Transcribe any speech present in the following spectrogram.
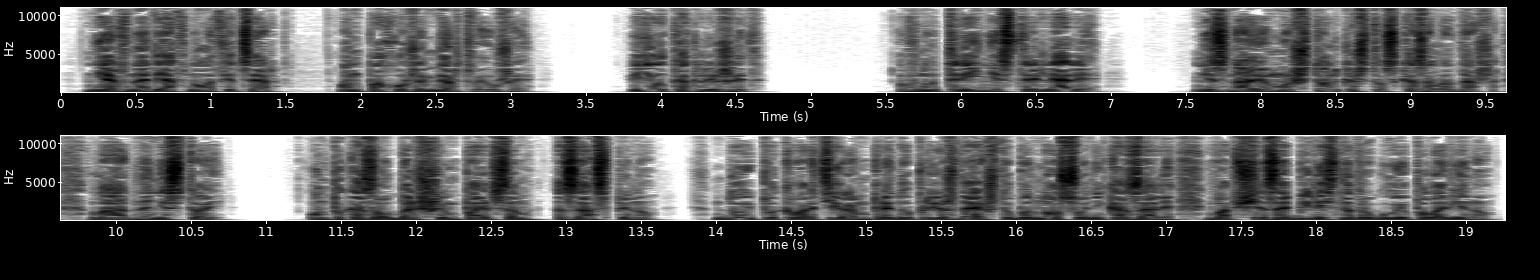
— нервно рявкнул офицер. «Он, похоже, мертвый уже. Видел, как лежит?» «Внутри не стреляли?» «Не знаю, мы ж только что», — сказала Даша. «Ладно, не стой». Он показал большим пальцем за спину. Дуй по квартирам, предупреждай, чтобы носу не казали, вообще забились на другую половину.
